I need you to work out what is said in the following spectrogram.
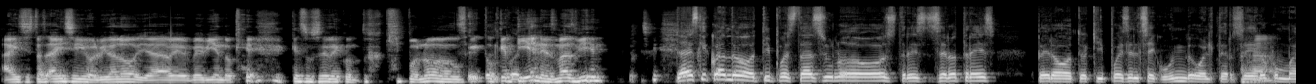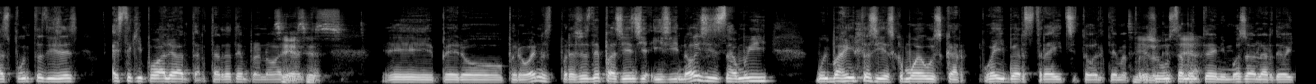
Ahí sí, estás, ahí sí, olvídalo, ya ve, viendo qué, qué, sucede con tu equipo, ¿no? ¿Qué, ¿qué tienes, más bien? Ya es que cuando tipo estás 1, 2, 3, 0, 3 pero tu equipo es el segundo o el tercero con más puntos, dices, este equipo va a levantar tarde o temprano. Va a levantar. Eh, pero, pero bueno, por eso es de paciencia. Y si no, y si está muy, muy bajito, sí es como de buscar waivers, trades y todo el tema. por eso justamente venimos a hablar de hoy.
